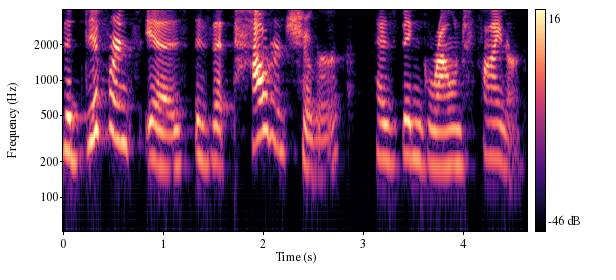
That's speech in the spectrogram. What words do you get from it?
The difference is is that powdered sugar has been ground finer.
